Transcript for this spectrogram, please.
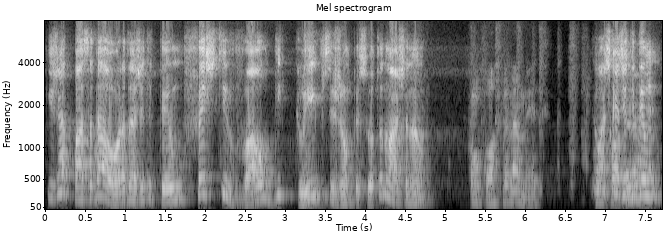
que já passa da hora da gente ter um festival de clipes, João Pessoa. Tu não acha, não? Concordo plenamente. Eu acho que a gente, tem um,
